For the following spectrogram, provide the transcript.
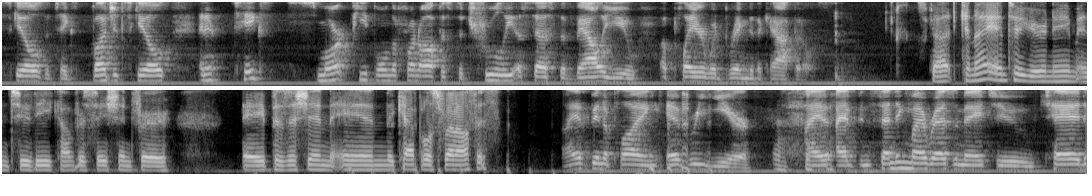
skills, it takes budget skills, and it takes smart people in the front office to truly assess the value a player would bring to the Capitals. Scott, can I enter your name into the conversation for a position in the Capitals front office? I have been applying every year. I, have been sending my resume to Ted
